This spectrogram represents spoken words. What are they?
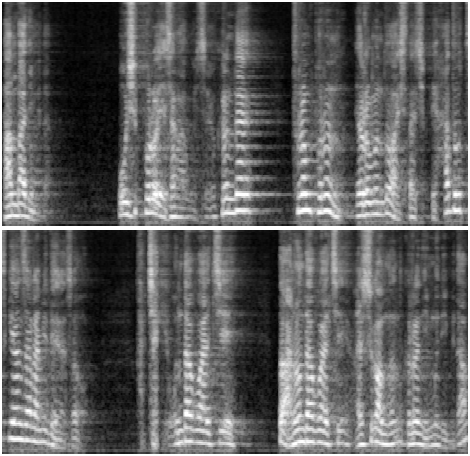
반반입니다. 50% 예상하고 있어요. 그런데 트럼프는 여러분도 아시다시피 하도 특이한 사람이 되어서 갑자기 온다고 할지 또 안 온다고 할지 알 수가 없는 그런 인물입니다.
